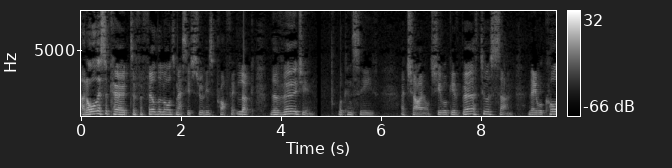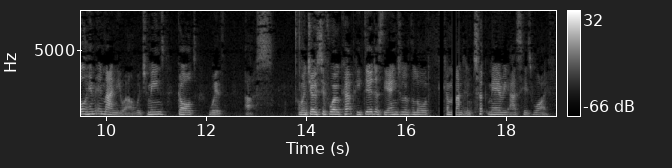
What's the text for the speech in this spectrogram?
And all this occurred to fulfill the Lord's message through his prophet. Look, the virgin will conceive a child. She will give birth to a son. They will call him Emmanuel, which means God with us. And when Joseph woke up, he did as the angel of the Lord commanded and took Mary as his wife.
